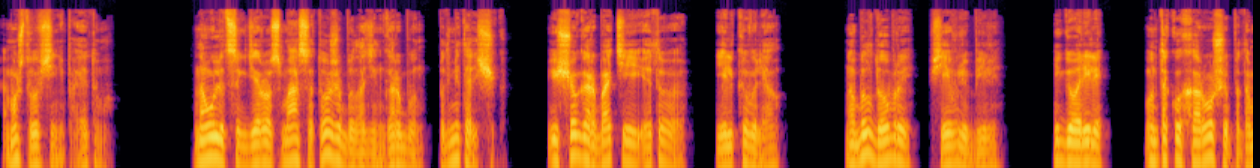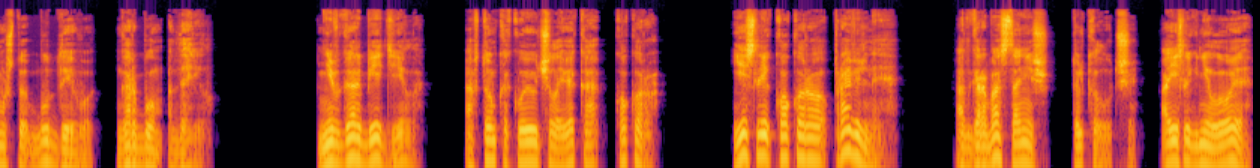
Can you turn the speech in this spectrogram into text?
А может, вовсе не поэтому. На улице, где рос Масса, тоже был один горбун, подметальщик. Еще Горбатий этого еле ковылял. Но был добрый, все его любили. и говорили, он такой хороший, потому что Будда его горбом одарил. Не в горбе дело, а в том, какое у человека кокоро. Если кокоро правильное, от горба станешь только лучше, а если гнилое,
